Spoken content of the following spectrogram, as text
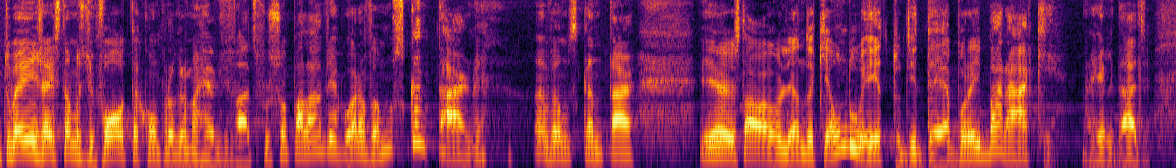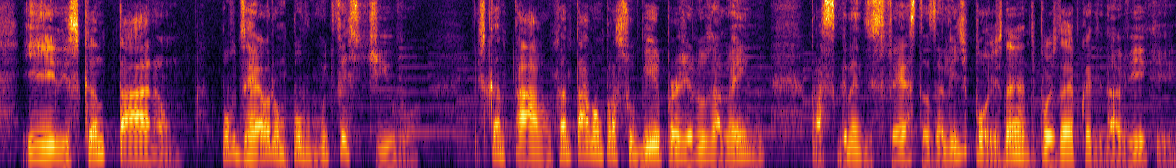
Muito bem, já estamos de volta com o programa Revivados por Sua Palavra e agora vamos cantar, né? Vamos cantar. Eu estava olhando aqui, é um dueto de Débora e Baraque, na realidade. E eles cantaram. O povo de Israel era um povo muito festivo. Eles cantavam, cantavam para subir para Jerusalém, né? para as grandes festas ali depois, né? Depois da época de Davi, que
